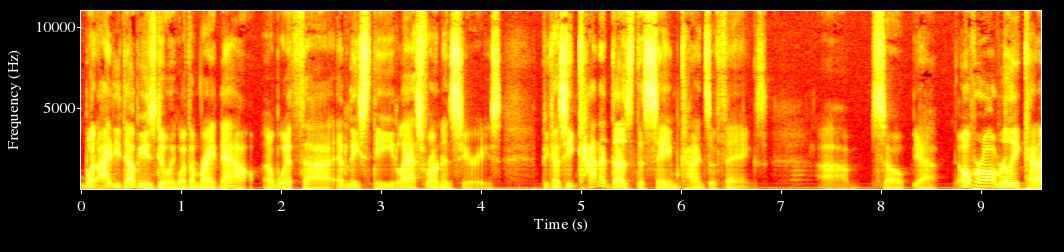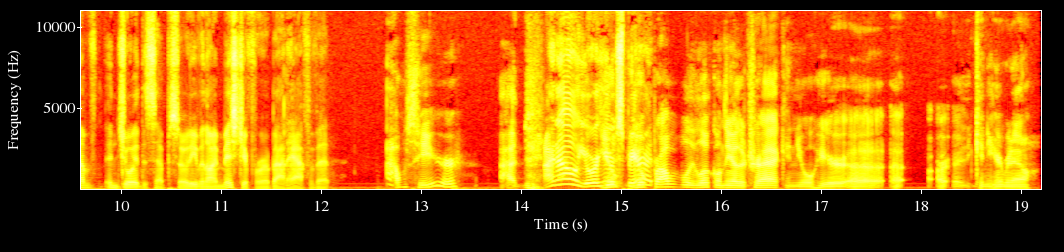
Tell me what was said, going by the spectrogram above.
what IDW is doing with him right now uh, with uh, at least the Last Ronin series because he kind of does the same kinds of things. Um, so yeah, overall, really kind of enjoyed this episode, even though I missed you for about half of it. I was here. I, I know you were here you'll, in spirit. You'll probably look on the other track and you'll hear. Uh, uh, are, uh, can you hear me now?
